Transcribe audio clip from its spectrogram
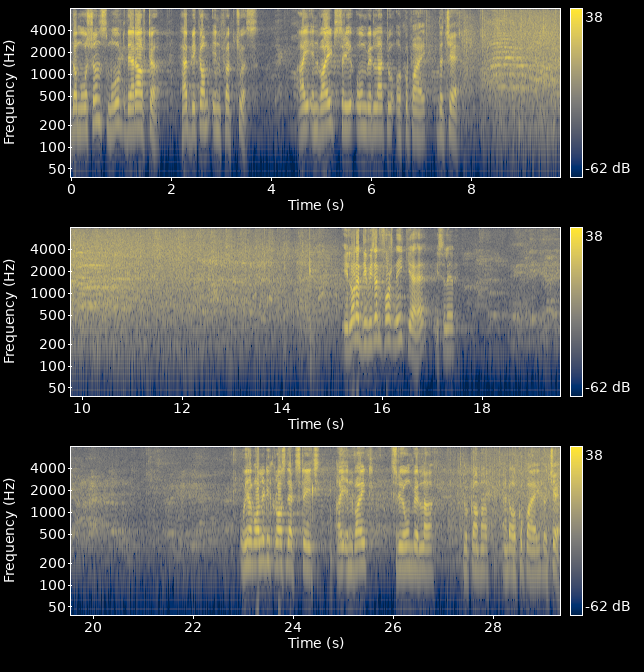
The motions moved thereafter have become infructuous. I invite Sri Om Birla to occupy the chair. इन्होंने division force नहीं किया है इसलिए We have already crossed that stage. I invite Sri Om Birla to come up and occupy the chair.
